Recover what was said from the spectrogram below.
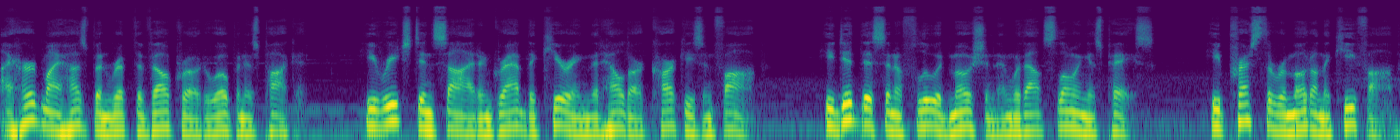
I heard my husband rip the velcro to open his pocket. He reached inside and grabbed the keyring that held our car keys and fob. He did this in a fluid motion and without slowing his pace. He pressed the remote on the key fob,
